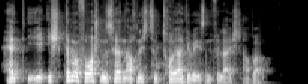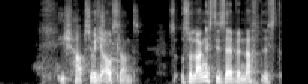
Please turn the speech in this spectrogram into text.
Hätt, ich, ich kann mir vorstellen, das wäre auch nicht zu teuer gewesen vielleicht, aber ich habe es nicht geplant. So, solange es dieselbe Nacht ist.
